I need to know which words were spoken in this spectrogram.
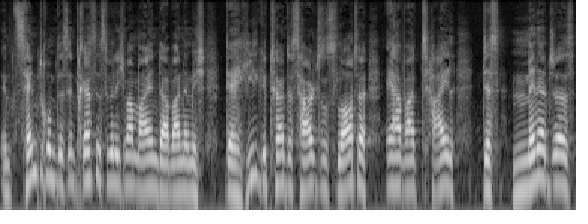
im Zentrum des Interesses, will ich mal meinen. Da war nämlich der heel geturnte Sergeant Slaughter. Er war Teil des Managers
